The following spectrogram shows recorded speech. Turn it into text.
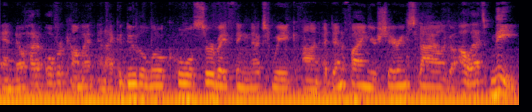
and know how to overcome it, and I could do the little cool survey thing next week on identifying your sharing style and go, oh, that's me.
